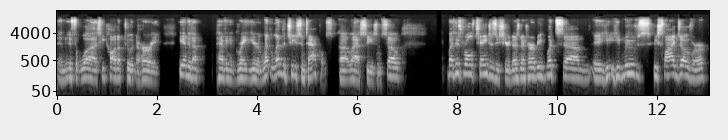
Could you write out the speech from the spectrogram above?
and if it was, he caught up to it in a hurry. He ended up having a great year. Led led the Chiefs in tackles uh, last season. So, but his role changes this year, doesn't it, Herbie? What's um, he he moves, he slides over,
